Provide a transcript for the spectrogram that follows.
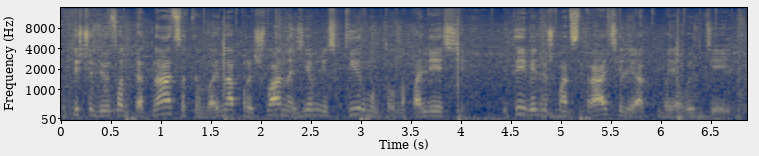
У 1915 вайна прыйшла на землі скірмунтаў на палесе, і тыя вельмі шмат страцілі ад баявых дзеянняў.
